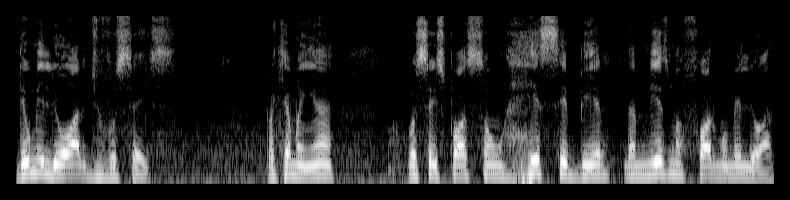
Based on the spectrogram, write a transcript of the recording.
Dê o melhor de vocês, para que amanhã vocês possam receber da mesma forma o melhor.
